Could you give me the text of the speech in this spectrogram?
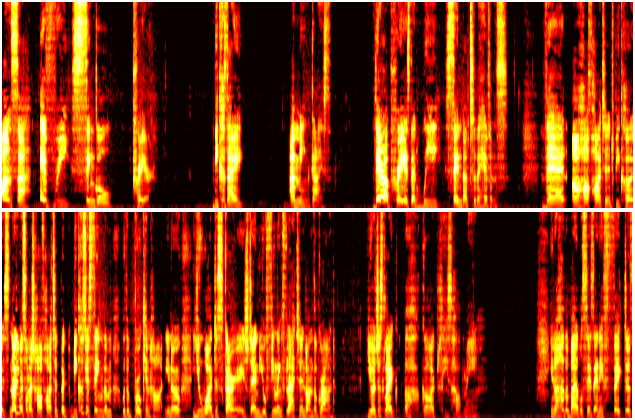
answer every single prayer because I, I mean, guys, there are prayers that we send up to the heavens that are half-hearted because not even so much half-hearted but because you're saying them with a broken heart you know? You are discouraged and you're feeling flattened on the ground. You're just like oh god please help me. You know how the bible says an effective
